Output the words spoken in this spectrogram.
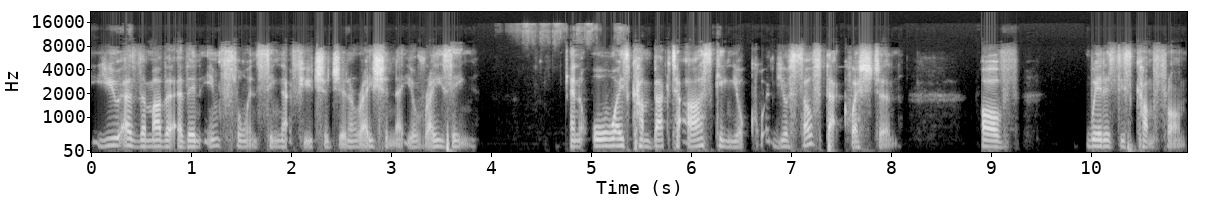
you as the mother are then influencing that future generation that you're raising and always come back to asking your, yourself that question of where does this come from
